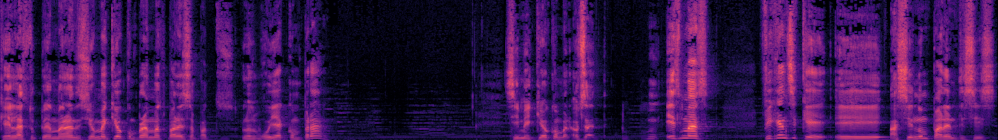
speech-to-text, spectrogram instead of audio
Que es la estupidez más Si yo me quiero comprar más pares de zapatos, los voy a comprar. Si me quiero comprar. O sea, es más, fíjense que, eh, haciendo un paréntesis,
